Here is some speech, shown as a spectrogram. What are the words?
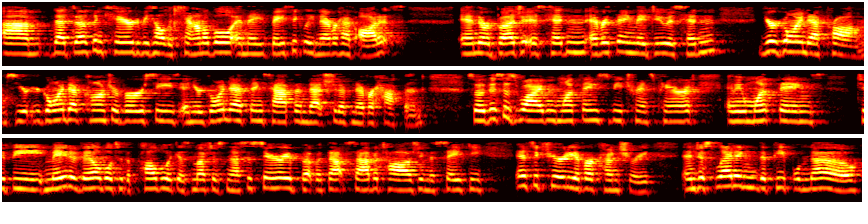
um, that doesn't care to be held accountable and they basically never have audits and their budget is hidden, everything they do is hidden, you're going to have problems. You're, you're going to have controversies and you're going to have things happen that should have never happened. So this is why we want things to be transparent and we want things to be made available to the public as much as necessary, but without sabotaging the safety and security of our country and just letting the people know,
